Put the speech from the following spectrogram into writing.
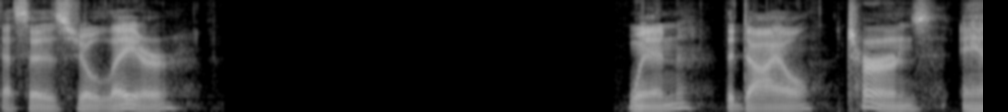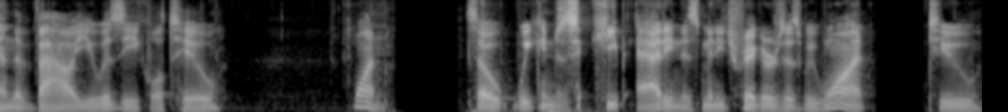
that says show layer when the dial turns and the value is equal to 1. So we can just keep adding as many triggers as we want to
